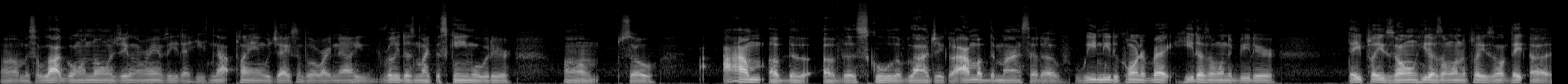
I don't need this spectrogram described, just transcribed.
Um, it's a lot going on with Jalen Ramsey that he's not playing with Jacksonville right now. He really doesn't like the scheme over there. Um, so I'm of the of the school of logic. I'm of the mindset of we need a cornerback. He doesn't want to be there. They play zone. He doesn't want to play zone. They uh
